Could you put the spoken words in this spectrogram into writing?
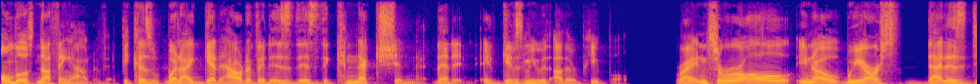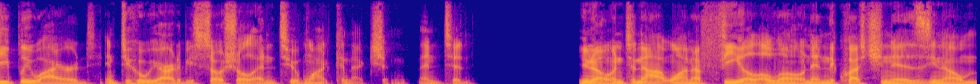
almost nothing out of it because what I get out of it is, is the connection that it, it gives me with other people. right? And so we're all, you know, we are, that is deeply wired into who we are to be social and to want connection and to, you know, and to not want to feel alone. And the question is, you know,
